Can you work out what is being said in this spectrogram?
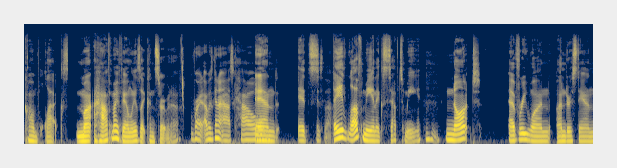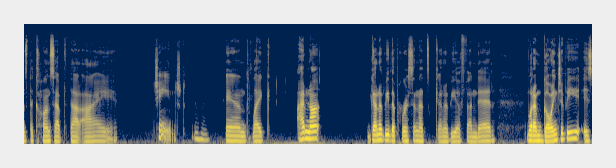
complex. My half my family is like conservative, Right. I was gonna ask how and it's they love me and accept me. Mhm. Not everyone understands the concept that I changed. Mhm. And like i'm not gonna be the person that's gonna be offended. What i'm going to be is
